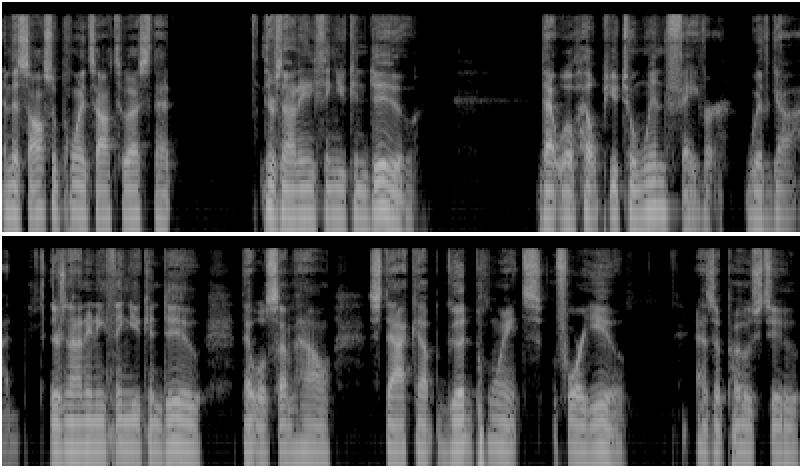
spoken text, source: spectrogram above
And this also points out to us that there's not anything you can do that will help you to win favor with God. There's not anything you can do that will somehow stack up good points for you as opposed to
